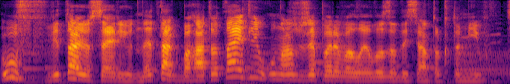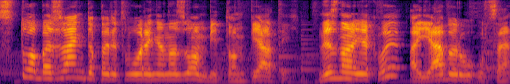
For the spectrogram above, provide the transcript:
Уф, вітаю серію. Не так багато тайтлів у нас вже перевалило за десяток томів. 100 бажань до перетворення на зомбі, Том 5. Не знаю, як ви, а я беру усе.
